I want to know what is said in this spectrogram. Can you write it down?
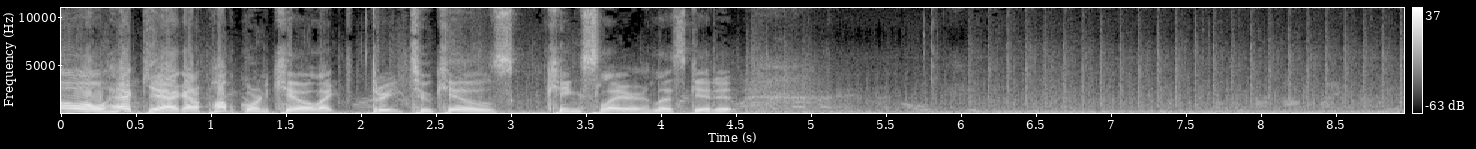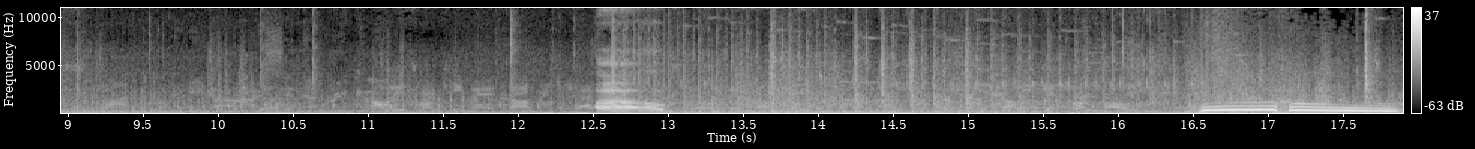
Oh, heck yeah, I got a popcorn kill, like three, two kills. Kingslayer, let's get it. Oh, shoot. I'm playing with this gun. Oh, it's our teammate. Oh. Woohoo!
